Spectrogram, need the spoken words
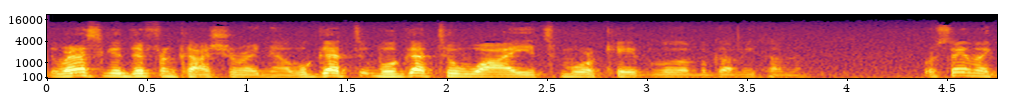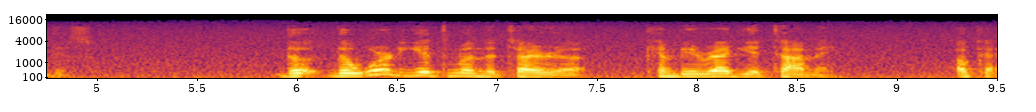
We're asking a different kasha right now. We'll get to, we'll get to why it's more capable of becoming tummy. We're saying like this. The the word yitma in the Torah can be read yitame. Okay.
